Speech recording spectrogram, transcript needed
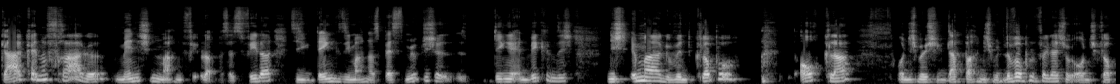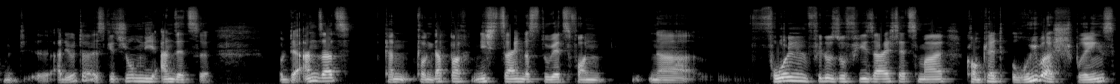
gar keine Frage. Menschen machen Fehler, was heißt Fehler? Sie denken, sie machen das Bestmögliche, Dinge entwickeln sich. Nicht immer gewinnt Kloppo, auch klar. Und ich möchte Gladbach nicht mit Liverpool vergleichen und auch nicht Klopp mit äh, Adiota. Es geht schon um die Ansätze. Und der Ansatz kann von Gladbach nicht sein, dass du jetzt von einer Fohlenphilosophie, sage ich jetzt mal, komplett rüberspringst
